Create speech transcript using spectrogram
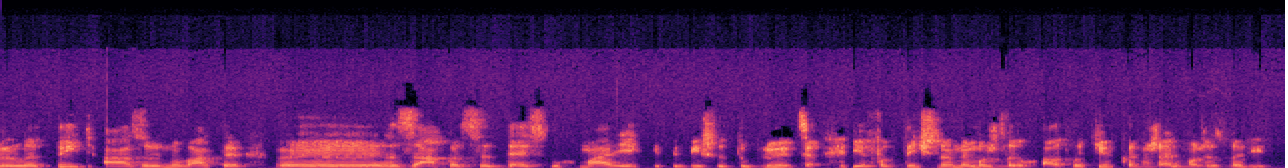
прилетить, а зруйнувати е, записи десь у хмарі, які ти більше дублюються, є фактично неможливо. А от готівка, на жаль, може згоріти.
